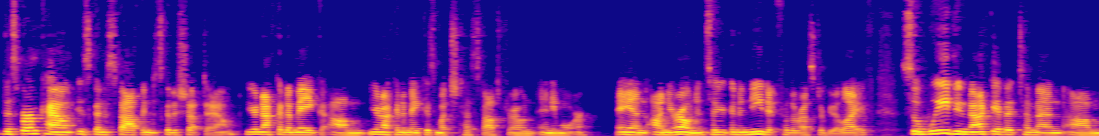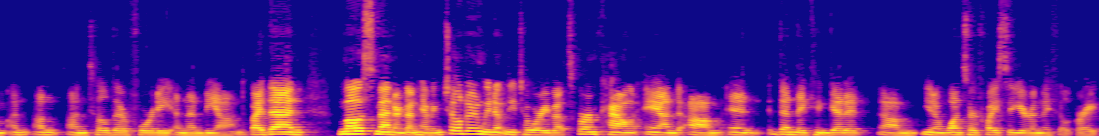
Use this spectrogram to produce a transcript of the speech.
the sperm count is going to stop and it's going to shut down. You're not going to make um, you're not going to make as much testosterone anymore and on your own, and so you're going to need it for the rest of your life. So we do not give it to men um, un, un, until they're 40 and then beyond. By then, most men are done having children. We don't need to worry about sperm count, and um, and then they can get it, um, you know, once or twice a year, and they feel great.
